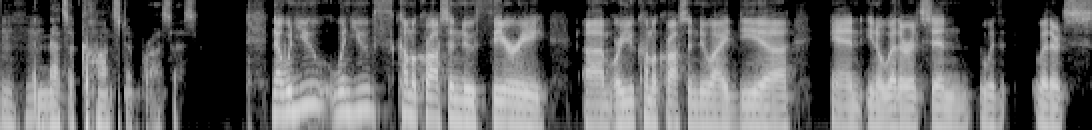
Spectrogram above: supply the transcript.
Mm-hmm. and that's a constant process. Now, when you when you come across a new theory um, or you come across a new idea, and you know whether it's in with whether it's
